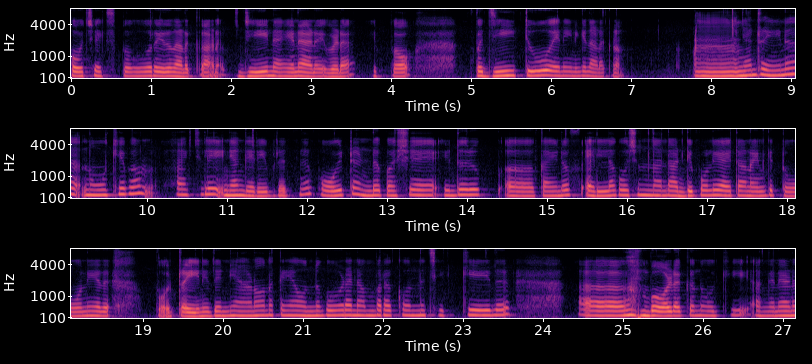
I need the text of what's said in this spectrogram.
കോച്ചും എക്സ്പ്ലോർ ചെയ്ത് നടക്കുകയാണ് ജി നയനാണ് ഇവിടെ. ഇപ്പോൾ ഇപ്പോൾ ജി ടു വരെ എനിക്ക് നടക്കണം. ഞാൻ ട്രെയിന് നോക്കിയപ്പം ആക്ച്വലി ഞാൻ ഗരീബ് രഥിന് പോയിട്ടുണ്ട്. പക്ഷേ ഇതൊരു കൈൻഡ് ഓഫ് എല്ലാ കോച്ചും നല്ല അടിപൊളിയായിട്ടാണ് എനിക്ക് തോന്നിയത്. അപ്പോൾ ട്രെയിൻ ഇത് തന്നെയാണോ എന്നൊക്കെ ഞാൻ ഒന്നുകൂടെ നമ്പറൊക്കെ ഒന്ന് ചെക്ക് ചെയ്ത് ബോർഡൊക്കെ നോക്കി അങ്ങനെയാണ്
